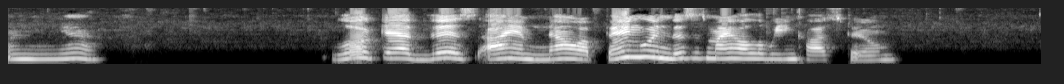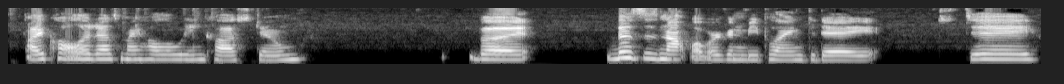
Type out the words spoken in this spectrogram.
And yeah. Look at this. I am now a penguin. This is my Halloween costume. I call it as my Halloween costume. But this is not what we're going to be playing today. Today,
